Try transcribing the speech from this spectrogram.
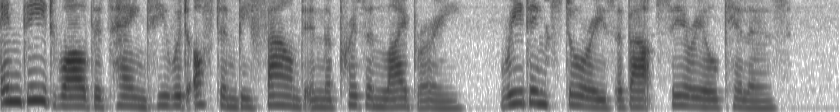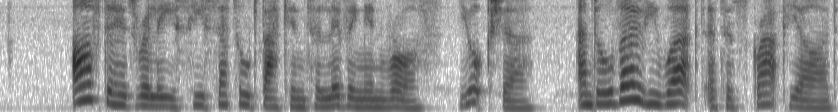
Indeed while detained he would often be found in the prison library, reading stories about serial killers. After his release he settled back into living in Roth, Yorkshire, and although he worked at a scrapyard,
